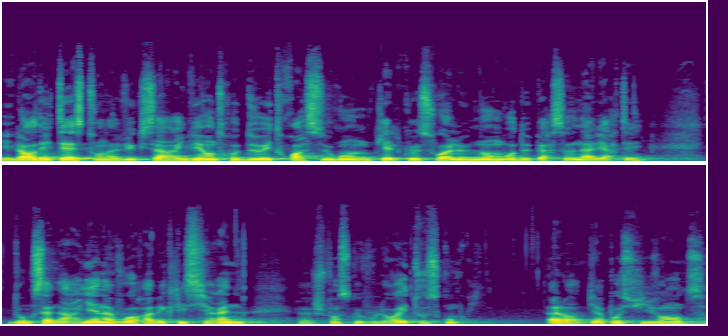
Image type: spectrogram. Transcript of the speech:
Et lors des tests, on a vu que ça arrivait entre 2 et 3 secondes, quel que soit le nombre de personnes alertées. Donc ça n'a rien à voir avec les sirènes. Euh, je pense que vous l'aurez tous compris. Alors, diapo suivante.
